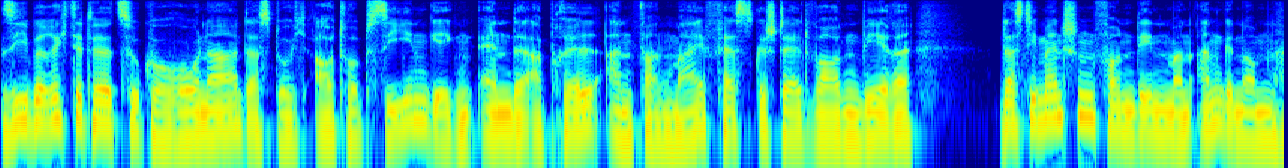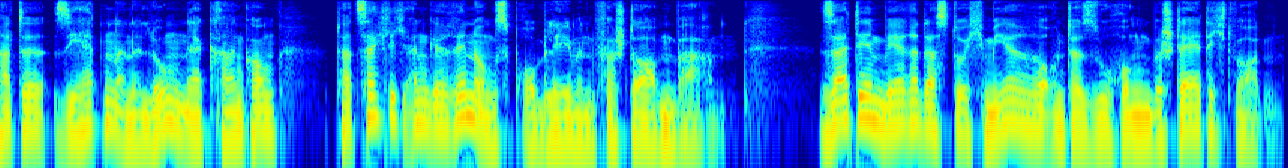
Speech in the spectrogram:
Sie berichtete zu Corona, dass durch Autopsien gegen Ende April, Anfang Mai festgestellt worden wäre, dass die Menschen, von denen man angenommen hatte, sie hätten eine Lungenerkrankung, tatsächlich an Gerinnungsproblemen verstorben waren. Seitdem wäre das durch mehrere Untersuchungen bestätigt worden.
